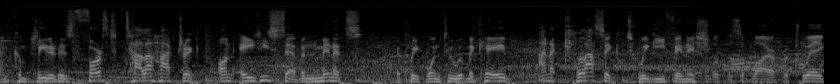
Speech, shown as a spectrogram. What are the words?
And completed his first Tallaght hat trick on 87 minutes. A quick 1 2 with McCabe, and a classic Twiggy finish. was the supplier for Twigg,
